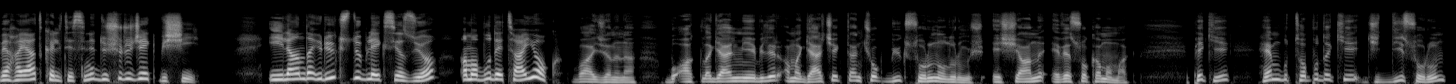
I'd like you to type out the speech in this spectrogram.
ve hayat kalitesini düşürecek bir şey. İlanda lüks dubleks yazıyor ama bu detay yok. Vay canına. Bu akla gelmeyebilir ama gerçekten çok büyük sorun olurmuş eşyanı eve sokamamak. Peki hem bu tapudaki ciddi sorun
